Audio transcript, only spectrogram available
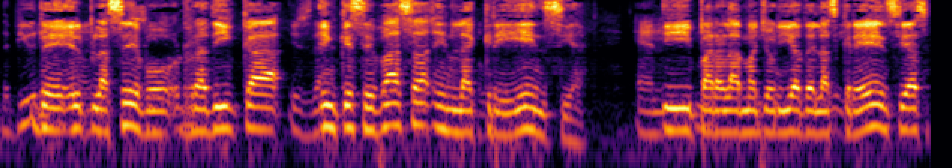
del placebo radica en que se basa en la creencia. Y para la mayoría de las creencias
